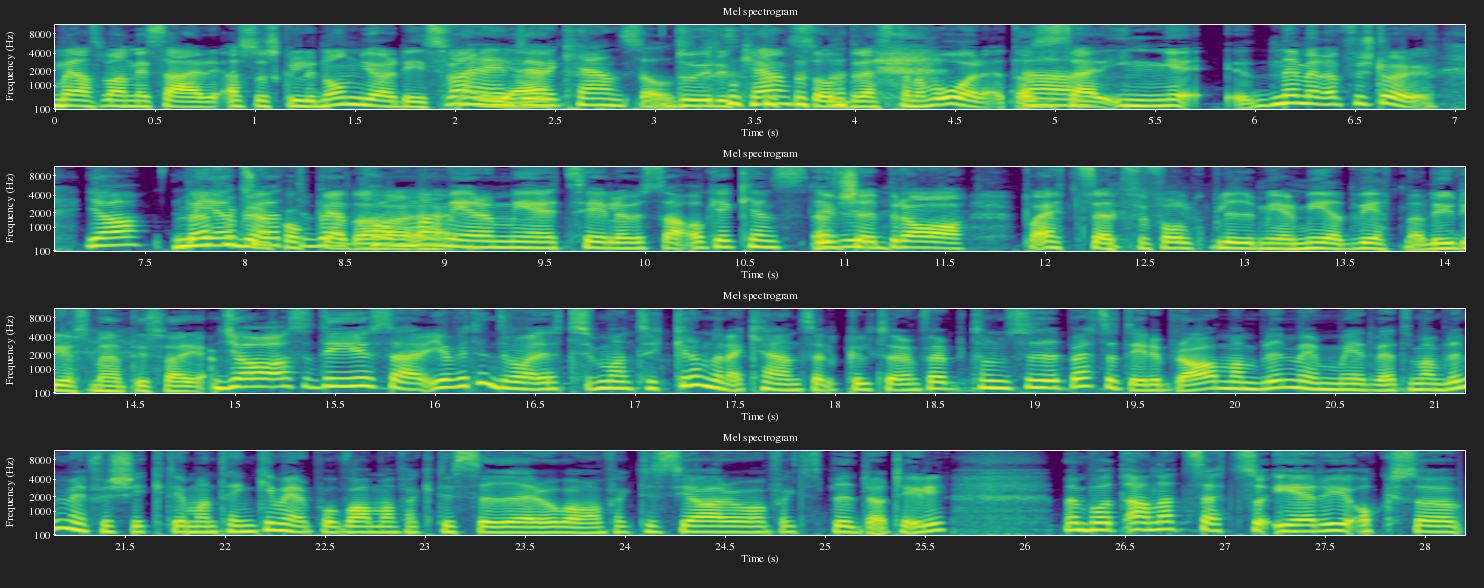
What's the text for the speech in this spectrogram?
Medan man är så här, alltså skulle någon göra det i Sverige Nej är då är du cancelled resten av året. Alltså Ja. så här, inge, nej men förstår du? Ja men Därför jag tror jag att det börjar det komma här. mer och mer till USA och jag kan Det är i och för sig bra på ett sätt för folk blir mer medvetna. Det är ju det som har hänt i Sverige. Ja alltså det är ju så här, jag vet inte vad man tycker om den här cancel-kulturen för som du säger på ett sätt är det bra, man blir mer medveten, man blir mer försiktig, man tänker mer på vad man faktiskt säger och vad man faktiskt gör och vad man faktiskt bidrar till. Men på ett annat sätt så är det ju också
